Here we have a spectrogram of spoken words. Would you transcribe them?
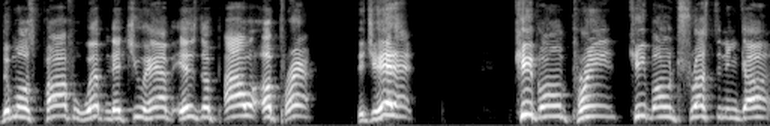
The most powerful weapon that you have is the power of prayer. Did you hear that? Keep on praying. Keep on trusting in God.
